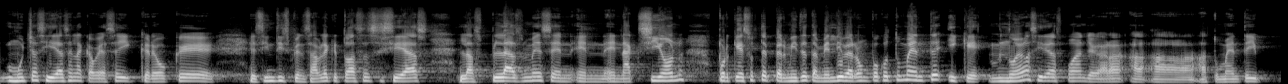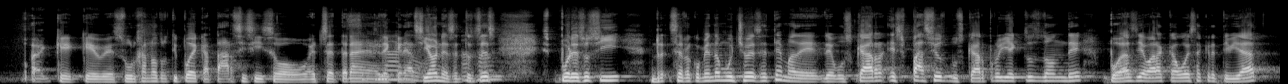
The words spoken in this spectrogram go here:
muchas ideas en la cabeza y creo que es indispensable que todas esas ideas las plasmes en, en, acción, porque eso te permite también liberar un poco tu mente y que nuevas ideas puedan llegar a, a, a tu mente y que, que, surjan otro tipo de catarsis o etcétera, de creaciones. Entonces, por eso sí se recomienda mucho ese tema de, de buscar espacios, buscar proyectos donde puedas llevar a cabo esa creatividad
